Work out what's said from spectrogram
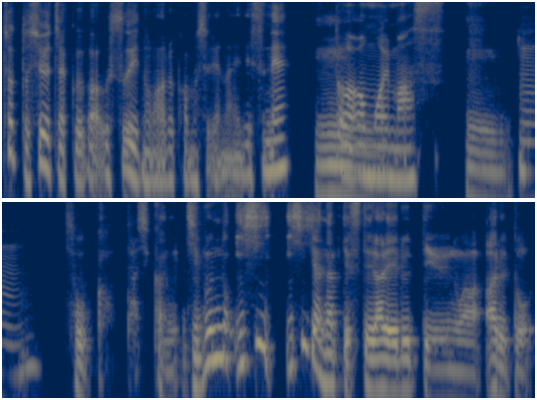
ちょっと執着が薄いのはあるかもしれないですね。うんとは思います。うん。うん。そうか。確かに。自分の意思、意思じゃなくて捨てられるっていうのはあると、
